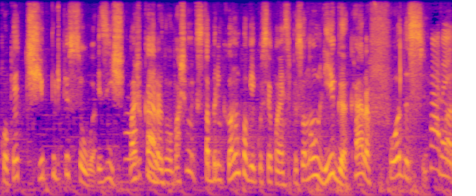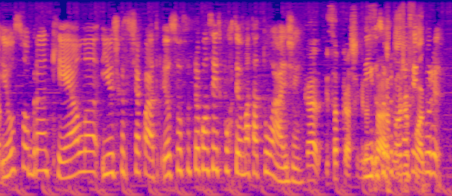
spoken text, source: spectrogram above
qualquer tipo de pessoa. Existe. Mas, cara, partir do momento que você tá brincando com alguém que você conhece, a pessoa não liga, cara, foda-se. Cara, Sabe? eu sou branquela e eu esqueci a quatro. Eu sofro preconceito por ter uma tatuagem. Cara, e sabe o que eu acho E eu engraçado? sofro Tatuagem preconceito por.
